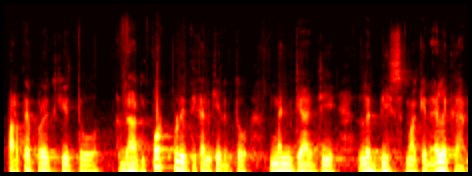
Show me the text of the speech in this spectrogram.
partai politik itu dan politikan kita itu menjadi lebih semakin elegan.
